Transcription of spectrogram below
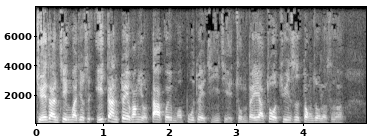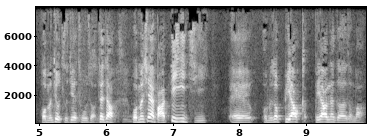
决战境外就是一旦对方有大规模部队集结，准备要做军事动作的时候，我们就直接出手。这叫我们现在把第一级，诶，我们说不要不要那个什么，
